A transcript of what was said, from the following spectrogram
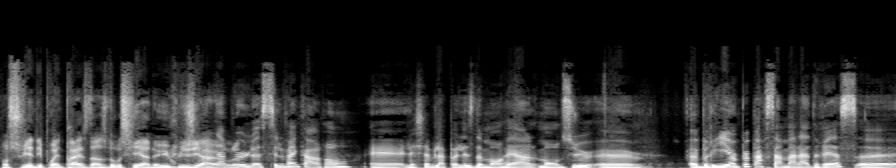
On se souvient des points de presse dans ce dossier, il y en a eu plusieurs. Un là. peu, là, Sylvain Caron, euh, le chef de la police de Montréal, mon Dieu, euh, a brillé un peu par sa maladresse. Euh,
